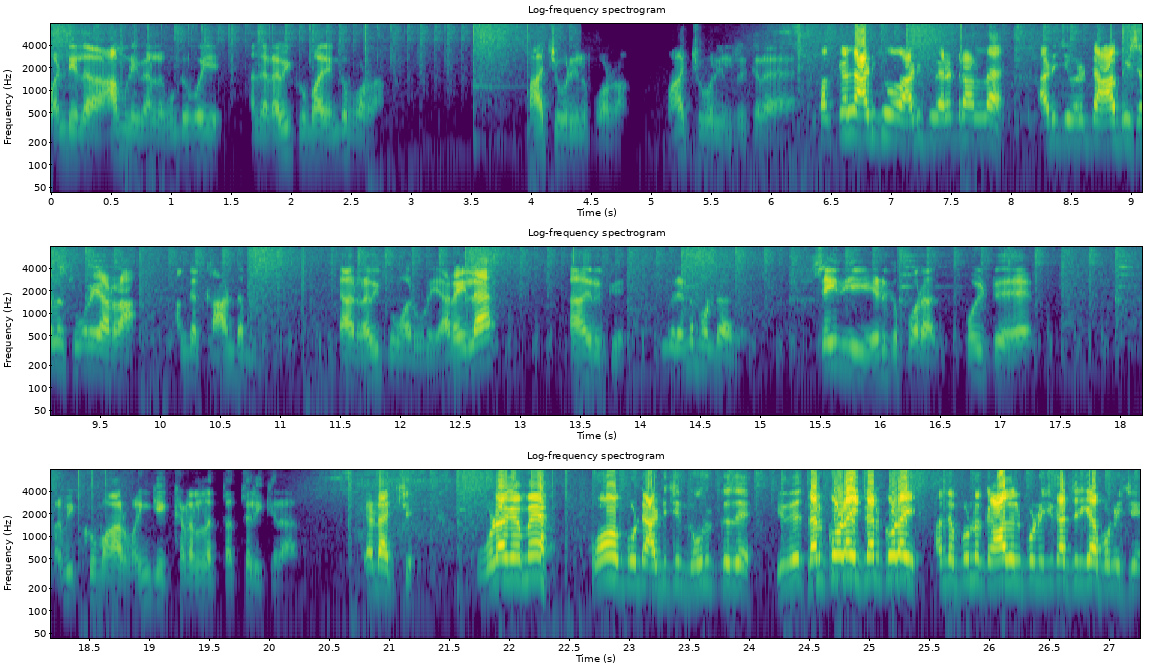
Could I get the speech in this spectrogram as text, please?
வண்டியில் ஆம்னி வேனில் கொண்டு போய் அந்த ரவிக்குமார் எங்கே போடுறான்? மாச்சுவரியில் போடுறான். மாச்சுவரியில் இருக்கிற பக்கம்லாம் அடிச்சு அடிச்சு விரட்டுறான்ல. அடிச்சு விரட்டு ஆஃபீஸ் எல்லாம் சூறையாடுறான். அங்கே காண்டம் யார்? ரவிக்குமாருடைய அறையில் இருக்குது இவர் என்ன பண்ணுறாரு செய்தி எடுக்க போறாரு. போயிட்டு ரவிக்குமார் வங்கி கடலில் தத்தளிக்கிறார். ஏடாச்சு உலகமே கோவப்பட்டு அடித்து நொறுக்குது. இது தற்கொலை தற்கொலை. அந்த பொண்ணு காதல் பண்ணுச்சு கத்திரிக்காய் பண்ணுச்சு.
